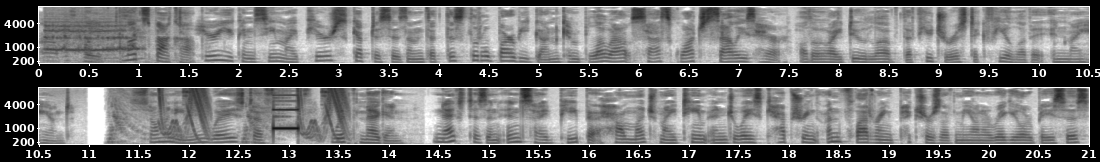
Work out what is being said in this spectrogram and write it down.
Uh, Wait, let's back up. Here you can see my pure skepticism that this little Barbie gun can blow out Sasquatch Sally's hair, although I do love the futuristic feel of it in my hand. So many new ways to f with Megan. Next is an inside peep at how much my team enjoys capturing unflattering pictures of me on a regular basis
